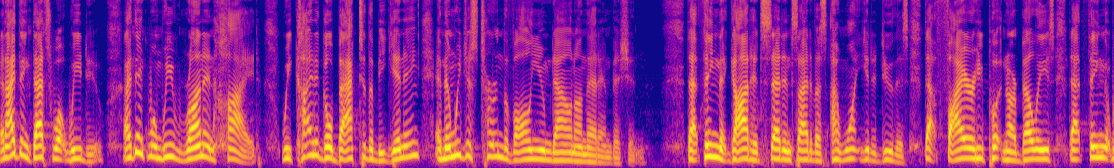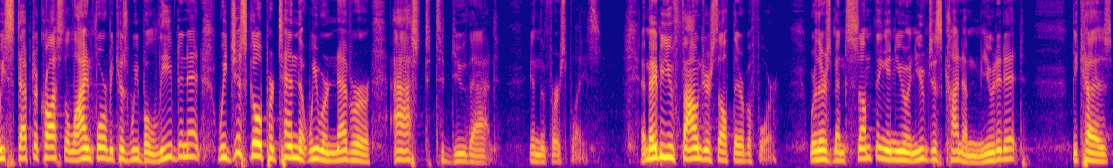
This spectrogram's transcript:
And I think that's what we do. I think when we run and hide, we kind of go back to the beginning and then we just turn the volume down on that ambition. That thing that God had said inside of us, I want you to do this. That fire He put in our bellies, that thing that we stepped across the line for because we believed in it, we just go pretend that we were never asked to do that in the first place. And maybe you found yourself there before, where there's been something in you and you've just kind of muted it because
